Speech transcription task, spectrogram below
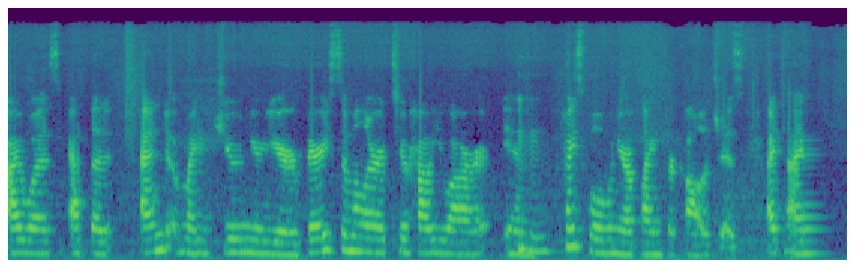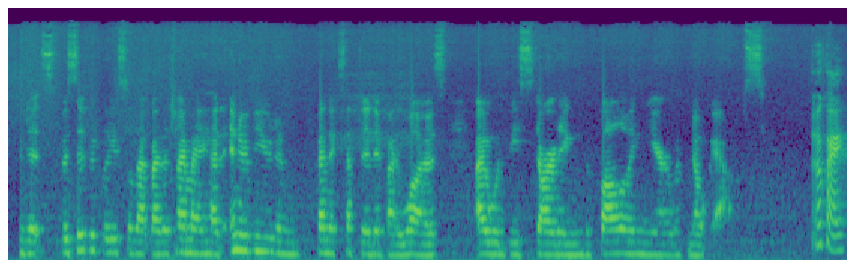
I was at the end of my junior year, very similar to how you are in mm-hmm. high school when you're applying for colleges. I timed it specifically so that by the time I had interviewed and been accepted, if I was, I would be starting the following year with no gaps. Okay.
